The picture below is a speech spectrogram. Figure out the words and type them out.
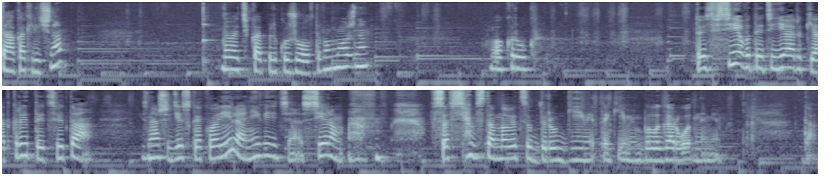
Так, отлично. Давайте капельку желтого можно вокруг. То есть все вот эти яркие, открытые цвета из нашей детской акварели, они, видите, с серым совсем становятся другими, такими благородными. Так,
